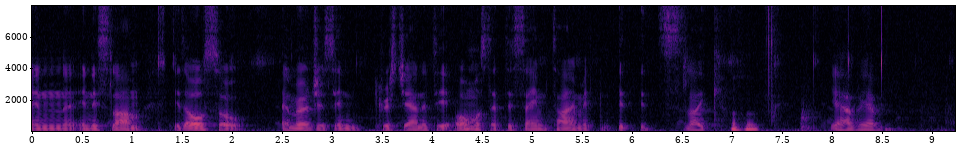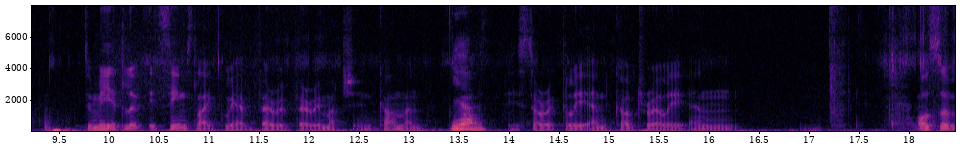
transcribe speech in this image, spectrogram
in in Islam, it also emerges in Christianity almost at the same time. It, it it's like Mhm. yeah, we have. To me, it look it seems like we have very very much in common Yeah, historically and culturally and also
